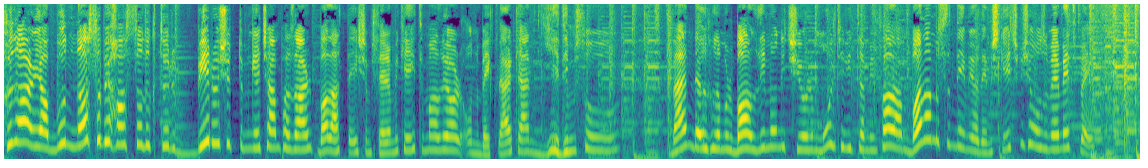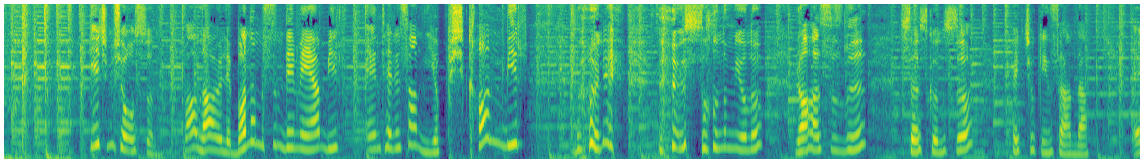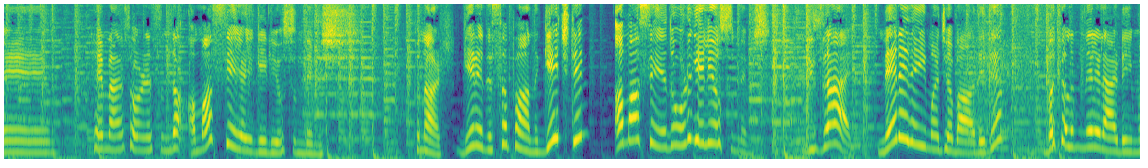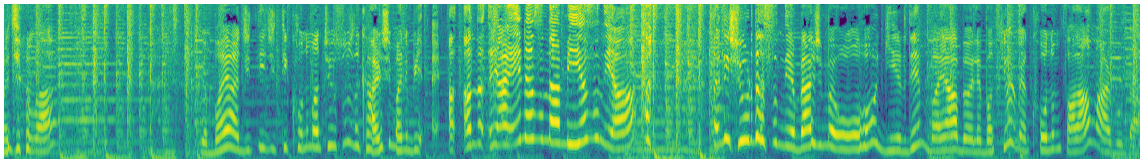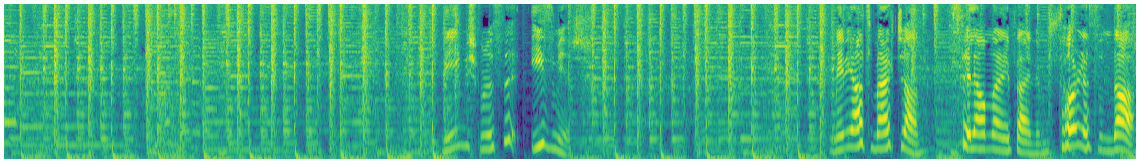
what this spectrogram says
Pınar ya bu nasıl bir hastalıktır? Bir üşüttüm geçen pazar. Balat'ta eşim seramik eğitimi alıyor. Onu beklerken yedim soğuğu. Ben de ıhlamur, bal, limon içiyorum. Multivitamin falan bana mısın demiyor demiş. Geçmiş olsun Mehmet Bey. Geçmiş olsun. Vallahi öyle bana mısın demeyen bir enteresan yapışkan bir böyle solunum yolu rahatsızlığı söz konusu pek çok insanda. Ee, hemen sonrasında Amasya'ya geliyorsun demiş. Pınar Gere'de sapağını geçtin Amasya'ya doğru geliyorsun demiş. Güzel. Neredeyim acaba dedim. Bakalım nerelerdeyim acaba? Ya bayağı ciddi ciddi konum atıyorsunuz da kardeşim hani bir ya en azından bir yazın ya. hani şuradasın diye ben şimdi oho girdim bayağı böyle bakıyorum ya konum falan var burada. Neymiş burası? İzmir. Melihat Mertcan. Selamlar efendim. Sonrasında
